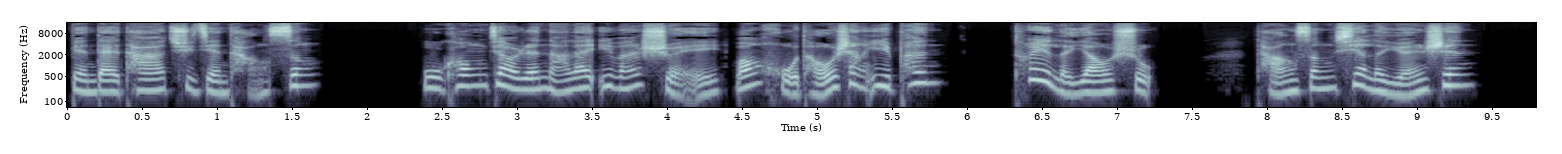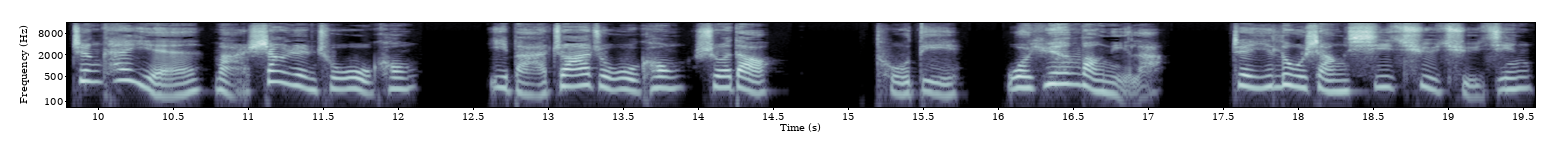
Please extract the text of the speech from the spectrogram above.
便带他去见唐僧。悟空叫人拿来一碗水，往虎头上一喷，退了妖术。唐僧现了原身。睁开眼，马上认出悟空，一把抓住悟空，说道：“徒弟，我冤枉你了。这一路上西去取经，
